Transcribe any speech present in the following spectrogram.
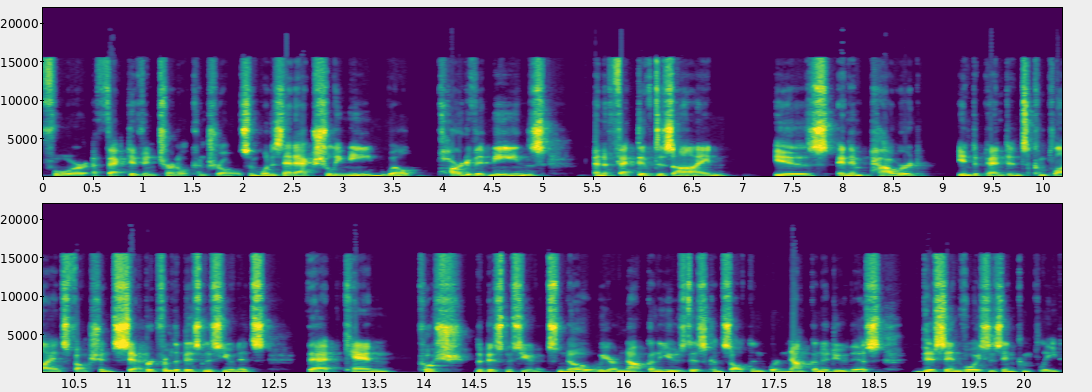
for effective internal controls. And what does that actually mean? Well, part of it means an effective design is an empowered, independent compliance function separate from the business units that can push the business units. No, we are not going to use this consultant. We're not going to do this. This invoice is incomplete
